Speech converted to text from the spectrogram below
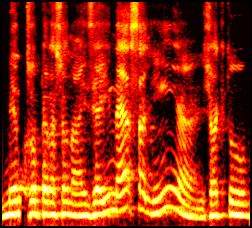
Menos operacionais. E aí nessa linha, já que tu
